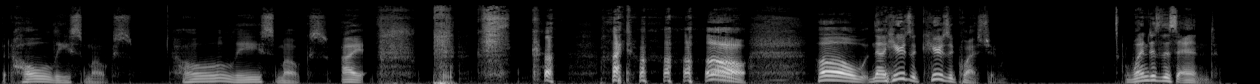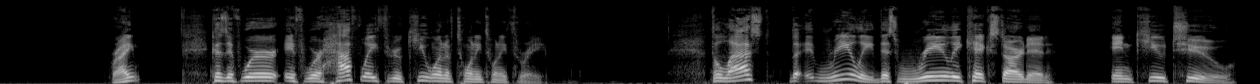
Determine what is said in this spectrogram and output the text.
But holy smokes, holy smokes! I, I don't, oh, oh. Now here's a here's a question. When does this end? Right because if we're if we're halfway through Q1 of 2023, the last the, really this really kickstarted in Q2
